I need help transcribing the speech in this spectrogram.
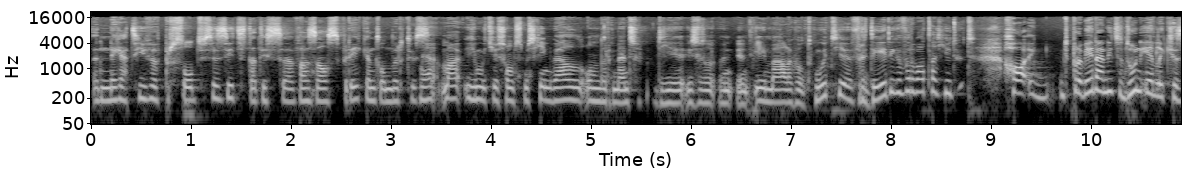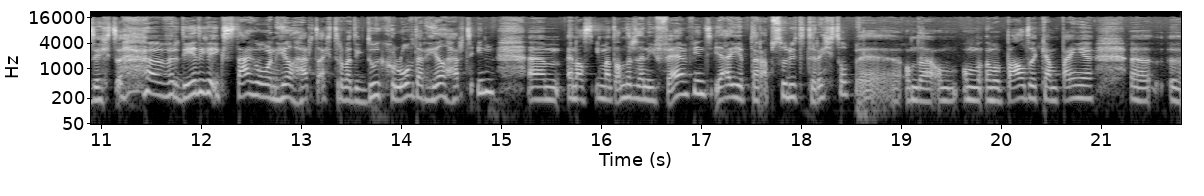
een negatieve persoon tussen zit, dat is vanzelfsprekend ondertussen. Ja, maar je moet je soms misschien wel onder mensen die je een, een eenmalig ontmoet, je verdedigen voor wat dat je doet? Goh, ik probeer dat niet te doen, eerlijk gezegd. verdedigen, ik sta gewoon heel hard achter wat ik doe. Ik geloof daar heel hard in. Um, en als iemand anders dat niet fijn vindt, ja, je hebt daar absoluut terecht op. Hè, om, om, om een bepaalde campagne uh, uh,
